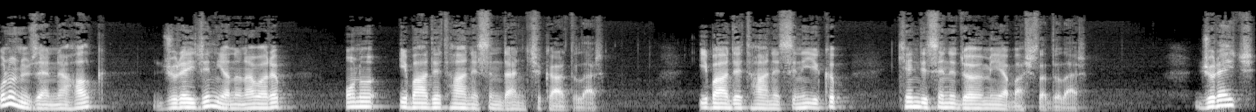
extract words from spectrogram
Bunun üzerine halk Cüreyc'in yanına varıp onu ibadethanesinden çıkardılar. İbadethanesini yıkıp kendisini dövmeye başladılar. Cüreyç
